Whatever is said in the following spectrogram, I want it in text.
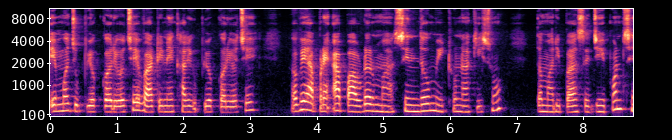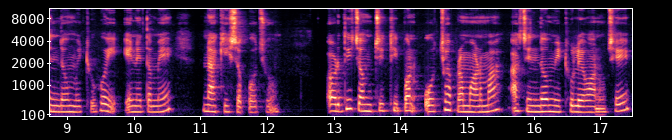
એમ જ ઉપયોગ કર્યો છે, વાટીને ખાલી ઉપયોગ કર્યો છે. હવે આપણે આ પાવડરમાં સિંધવ મીઠું નાખીશું. તમારી પાસે જે પણ સિંધવ મીઠું હોય એને તમે નાખી શકો છો. અડધી ચમચીથી પણ ઓછા પ્રમાણમાં આ સિંધવ મીઠું લેવાનું છે.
